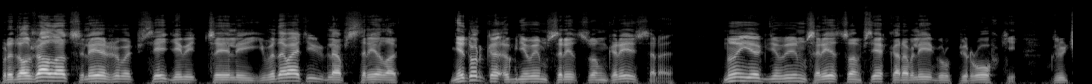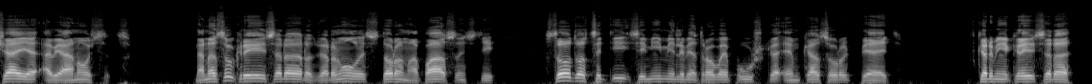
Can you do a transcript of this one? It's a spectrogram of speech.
продолжала отслеживать все девять целей и выдавать их для обстрела не только огневым средством крейсера, но и огневым средством всех кораблей группировки, включая авианосец. На носу крейсера развернулась в сторону опасности 127 миллиметровая пушка МК-45. В корме крейсера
